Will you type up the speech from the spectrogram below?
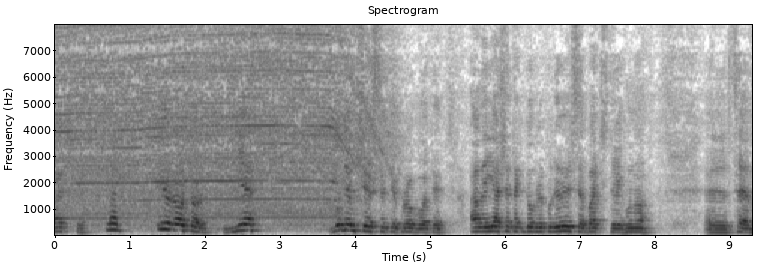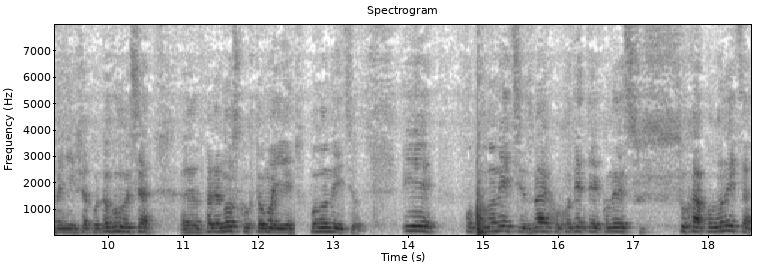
бачите, і ротор є. Будемо чистити, пробувати. Але я ще так добре подивився, бачите, як воно е, це мені ще подобалося. е, Переноску, хто має полуницю. І по полуниці зверху ходити, коли суха полуниця,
